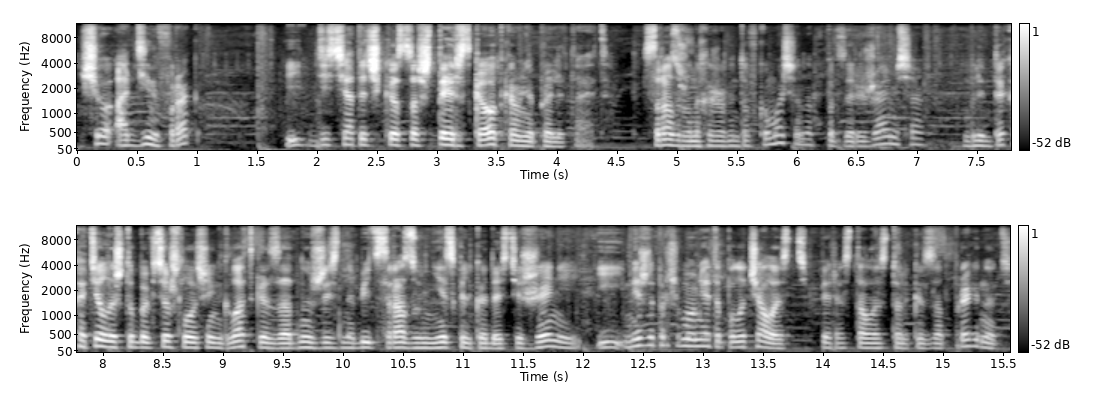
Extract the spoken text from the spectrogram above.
еще один фраг и десяточка со штейр скаут ко мне пролетает. Сразу же нахожу винтовку Мосина, подзаряжаемся. Блин, так хотелось, чтобы все шло очень гладко, за одну жизнь набить сразу несколько достижений. И, между прочим, у меня это получалось. Теперь осталось только запрыгнуть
